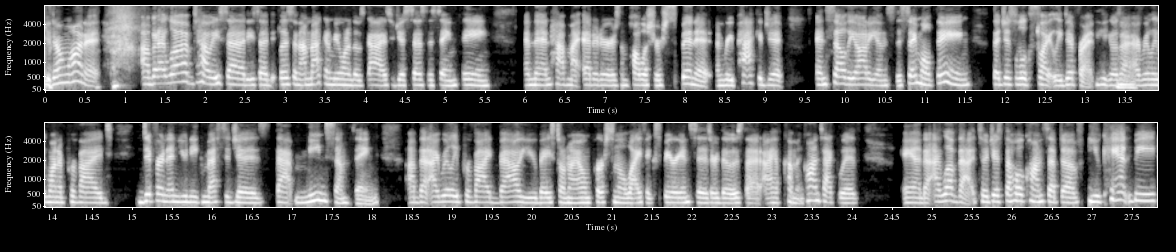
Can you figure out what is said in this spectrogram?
You don't want it. Um, but i loved how he said he said listen i'm not going to be one of those guys who just says the same thing and then have my editors and publishers spin it and repackage it and sell the audience the same old thing that just looks slightly different. He goes, mm. I, I, really want to provide different and unique messages that mean something, um, that I really provide value based on my own personal life experiences or those that I have come in contact with. And I love that. So, just the whole concept of you can't be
